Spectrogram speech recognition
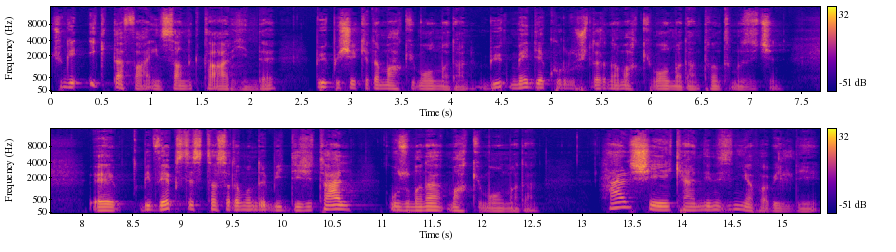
Çünkü ilk defa insanlık tarihinde büyük bir şirkete mahkum olmadan, büyük medya kuruluşlarına mahkum olmadan tanıtımınız için e, bir web sitesi tasarımında bir dijital uzmana mahkum olmadan her şeyi kendinizin yapabildiği,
